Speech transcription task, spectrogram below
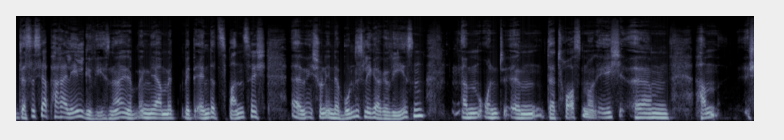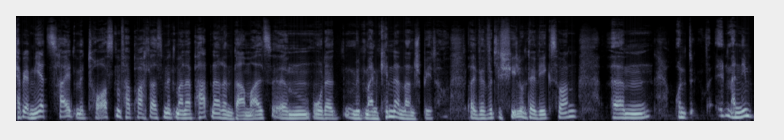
das ist ja parallel gewesen. Ne? Ich bin ja mit, mit Ende 20 äh, schon in der Bundesliga gewesen. Ähm, und ähm, der Thorsten und ich ähm, haben ich habe ja mehr Zeit mit Thorsten verbracht als mit meiner Partnerin damals ähm, oder mit meinen Kindern dann später, weil wir wirklich viel unterwegs waren. Ähm, und man nimmt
